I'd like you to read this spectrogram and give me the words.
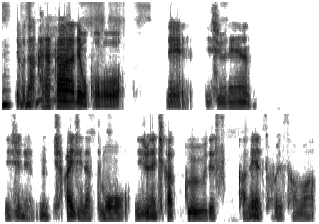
うんでもなかなか、でもこう、ね、20年、20年、ん？社会人になってもう20年近くですかね、ソフエさんは。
